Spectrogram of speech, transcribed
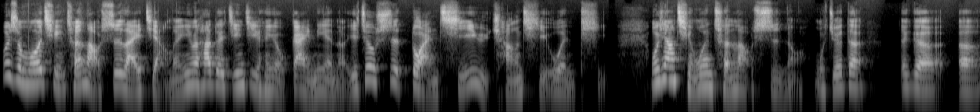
为什么我请陈老师来讲呢？因为他对经济很有概念呢，也就是短期与长期问题。我想请问陈老师哦，我觉得那个呃。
